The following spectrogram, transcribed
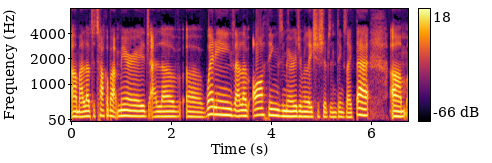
Um, I love to talk about marriage. I love uh, weddings. I love all things marriage and relationships and things like that. Um,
